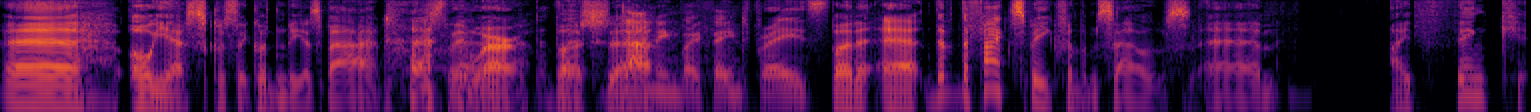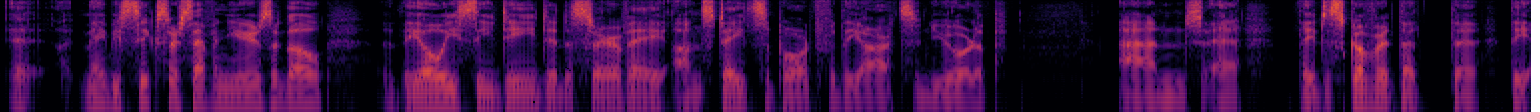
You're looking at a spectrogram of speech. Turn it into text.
Uh, oh yes, because they couldn't be as bad as they were. but uh, damning by faint praise. But uh, the the facts speak for themselves. Um, I think uh, maybe six or seven years ago, the OECD did a survey on state support for the arts in Europe, and uh, they discovered that the the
